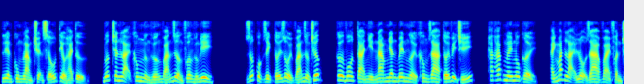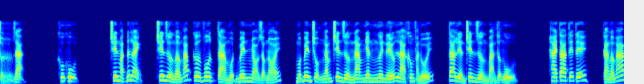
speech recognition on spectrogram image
liền cùng làm chuyện xấu tiểu hải tử, bước chân lại không ngừng hướng ván giường phương hướng đi. Rốt cuộc dịch tới rồi ván giường trước, cơ vô tả nhìn nam nhân bên người không ra tới vị trí, hắc hắc ngây ngô cười, ánh mắt lại lộ ra vài phần trộn dạng. Khu khu. Trên mặt đất lạnh, trên giường ấm áp cơ vô tà một bên nhỏ giọng nói, một bên trộm ngắm trên giường nam nhân ngươi nếu là không phản đối, ta liền trên giường bản thượng ngủ. Hai ta tế tế, càng ấm áp.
